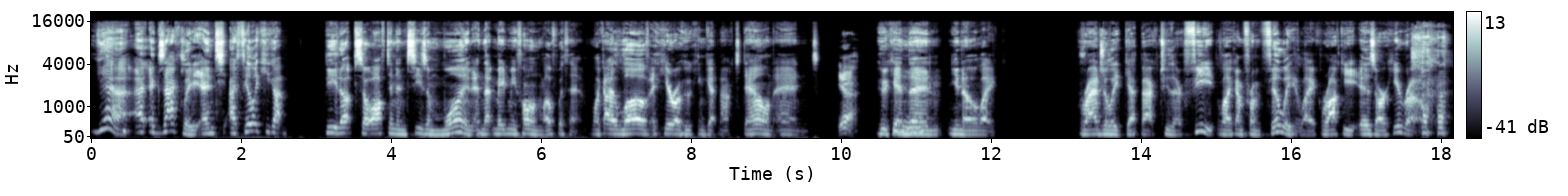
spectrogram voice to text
Yeah, exactly. And I feel like he got beat up so often in season one, and that made me fall in love with him. Like, I love a hero who can get knocked down and Yeah. who can Mhm. then, you know, like gradually get back to their feet. Like, I'm from Philly. Like, Rocky is our hero.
